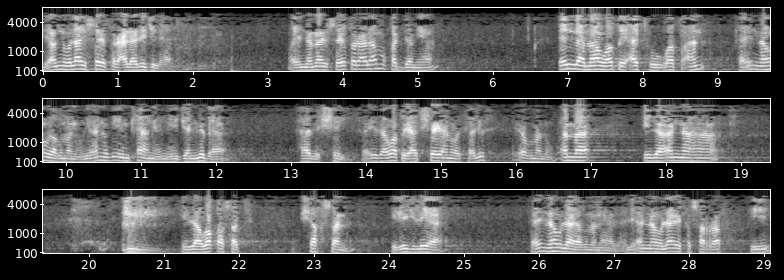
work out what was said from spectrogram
لأنه لا يسيطر على رجلها وإنما يسيطر على مقدمها. إلا ما وطئته وطئا فإنه يضمنه لأنه بإمكانه أن يجنبها هذا الشيء. فإذا وطئت شيئا وتلف يضمنه. أما إذا أنها إذا وقصت شخصا برجلها فإنه لا يضمن هذا لأنه لا يتصرف في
